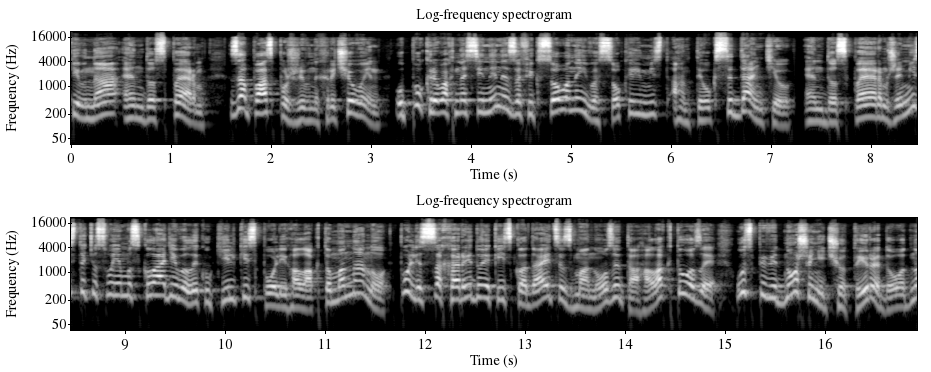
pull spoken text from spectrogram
на ендосперм запас поживних речовин. У покривах насінини зафіксований високий вміст антиоксидантів. Ендосперм же містить у своєму складі велику кількість полігалактоманану, полісахариду, який складається з манози та галактози у співвідношенні 4 до 1.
